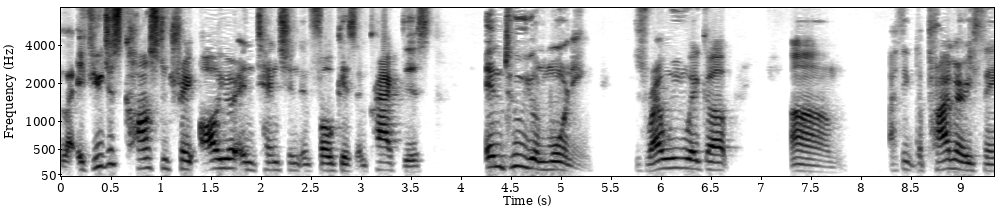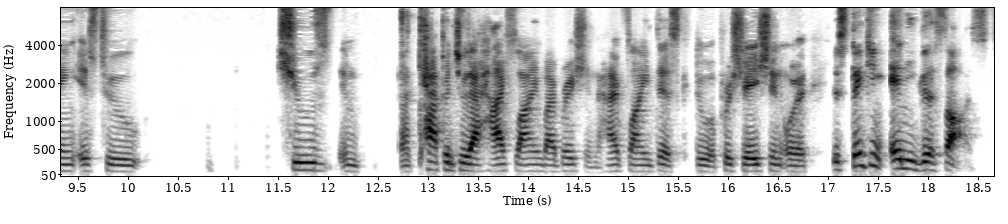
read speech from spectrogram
like if you just concentrate all your intention and focus and practice into your morning, just right when you wake up. Um, I think the primary thing is to choose and uh, tap into that high flying vibration, high flying disc through appreciation or just thinking any good thoughts,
